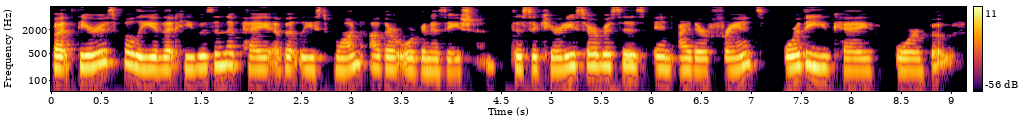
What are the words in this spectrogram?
but theorists believe that he was in the pay of at least one other organization, the security services in either France or the UK or both.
